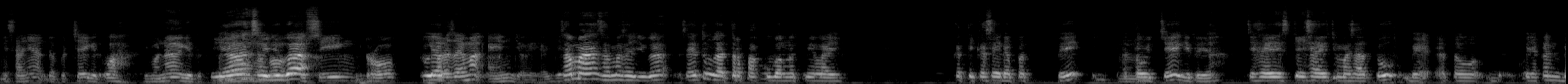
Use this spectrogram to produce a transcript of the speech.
misalnya dapat C gitu wah gimana gitu. Iya, saya juga. pusing drop. Lihat. Kalau saya mah enjoy aja. Sama sama saya juga. Saya tuh nggak terpaku banget nilai ketika saya dapat B atau Hmm. C gitu ya. C saya C saya cuma satu B atau pokoknya kan B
